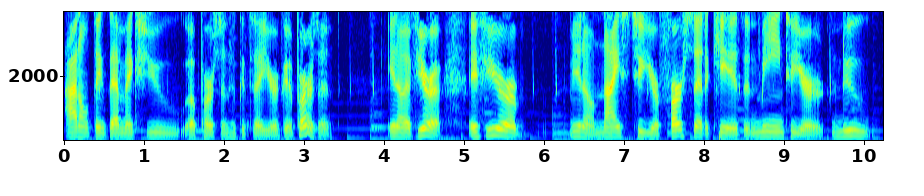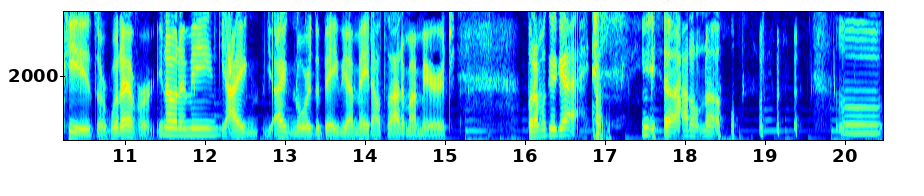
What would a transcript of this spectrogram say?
I don't think that makes you a person who could say you're a good person. You know, if you're a, if you're you know, nice to your first set of kids and mean to your new kids or whatever. You know what I mean? I I ignored the baby I made outside of my marriage, but I'm a good guy. yeah, I don't know.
